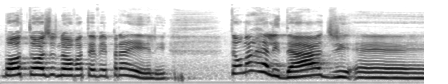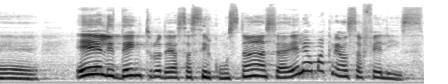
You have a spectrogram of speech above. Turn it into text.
botou de novo a TV para ele. Então, na realidade, é, ele, dentro dessa circunstância, ele é uma criança feliz.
